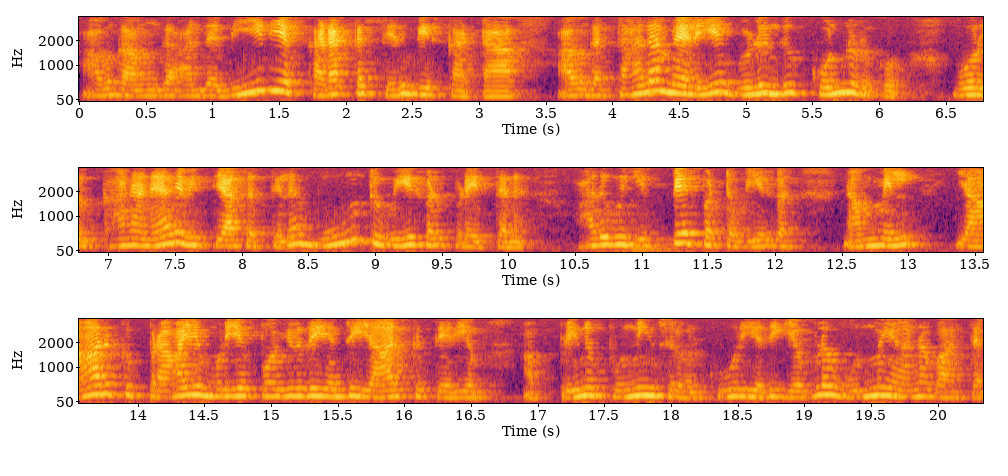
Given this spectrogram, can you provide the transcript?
அவங்க அவங்க அந்த வீதியை கடக்க திரும்பி இருக்காட்டா அவங்க தலை மேலேயே விழுந்து கொன்னு இருக்கும் ஒரு கண நேர வித்தியாசத்துல மூன்று உயிர்கள் பிழைத்தன. அதுவும் எப்பேற்பட்ட உயிர்கள்? நம்மில் யாருக்கு பிராயம் முடிய போகிறது என்று யாருக்கு தெரியும்? அப்படின்னு பொன்னியின் செல்வர் கூறியது எவ்வளவு உண்மையான வார்த்தை.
